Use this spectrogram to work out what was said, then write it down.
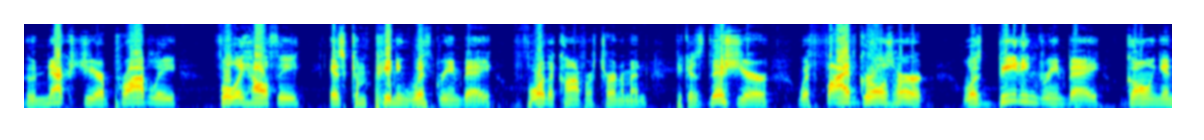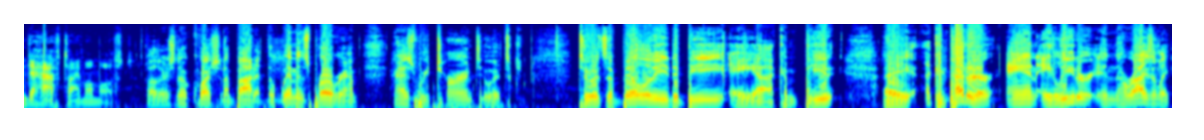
who next year probably fully healthy is competing with Green Bay for the conference tournament because this year with five girls hurt was beating Green Bay going into halftime almost. oh, there's no question about it. The women's program has returned to its to its ability to be a uh, compete a, a competitor and a leader in the Horizon League.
